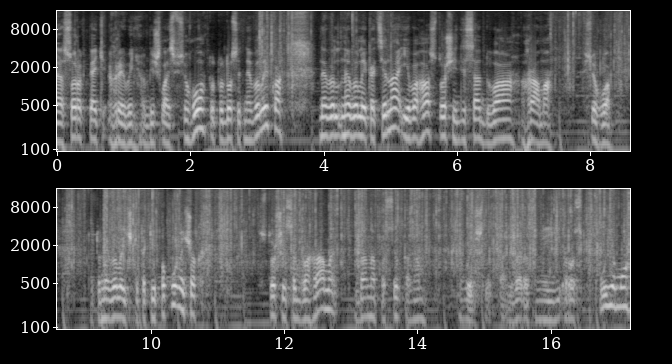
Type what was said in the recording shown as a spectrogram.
Е, 45 гривень обійшлась всього, тут досить невелика, невелика ціна і вага 162 грама всього. Тобто невеличкий такий пакуночок, 162 грами. Дана посилка нам вийшла. Так, зараз ми її розпакуємо.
